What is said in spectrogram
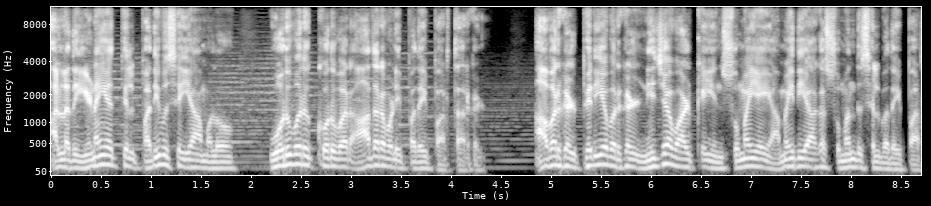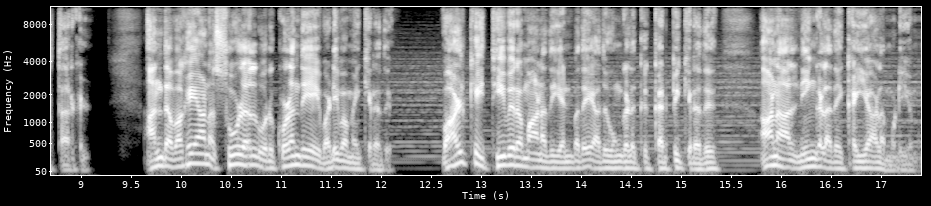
அல்லது இணையத்தில் பதிவு செய்யாமலோ ஒருவருக்கொருவர் ஆதரவளிப்பதை பார்த்தார்கள். அவர்கள் பெரியவர்கள் நிஜ வாழ்க்கையின் சுமையை அமைதியாக சுமந்து செல்வதை பார்த்தார்கள். அந்த வகையான சூழல் ஒரு குழந்தையை வடிவமைக்கிறது. வாழ்க்கை தீவிரமானது என்பதை அது உங்களுக்கு கற்பிக்கிறது. ஆனால் நீங்கள் அதை கையாள முடியும்.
